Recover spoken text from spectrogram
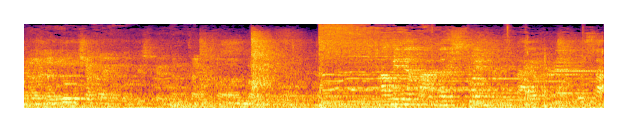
Uh, nandun siya ngayon nag-spend ng time sa Bangkok. Kami naman, nag-spend ng time dito sa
